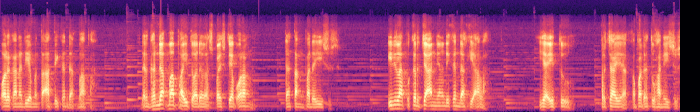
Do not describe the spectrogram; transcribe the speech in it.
oleh karena dia mentaati kehendak Bapa. Dan kehendak Bapa itu adalah supaya setiap orang datang pada Yesus. Inilah pekerjaan yang dikehendaki Allah, yaitu percaya kepada Tuhan Yesus.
